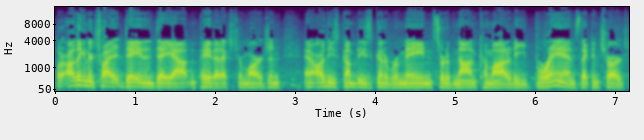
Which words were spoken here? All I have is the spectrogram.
but are they going to try it day in and day out and pay that extra margin? And are these companies going to remain sort of non commodity brands that can charge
